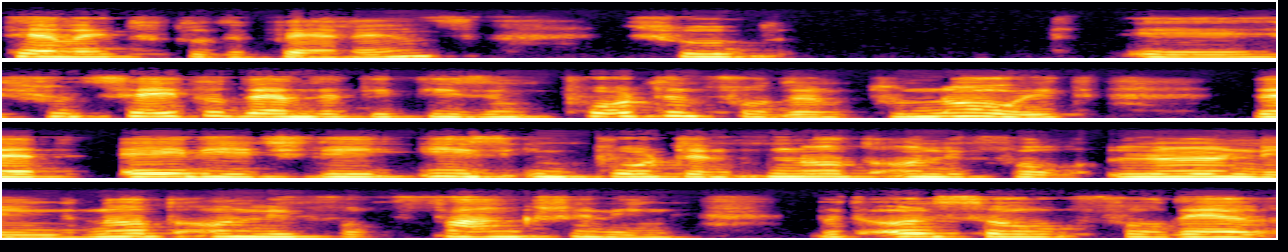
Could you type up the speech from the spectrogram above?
tell it to the parents, should uh, should say to them that it is important for them to know it, that ADHD is important not only for learning, not only for functioning, but also for their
